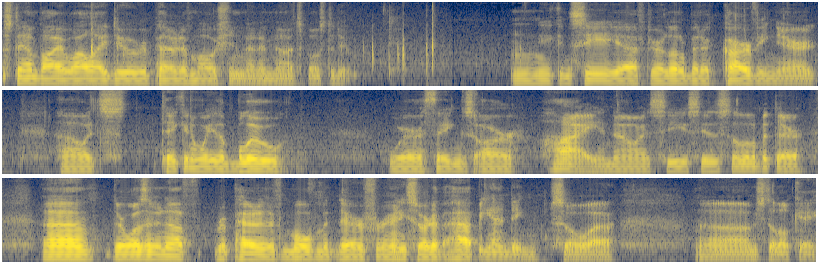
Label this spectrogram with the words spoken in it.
stand by while I do repetitive motion that I'm not supposed to do. And you can see after a little bit of carving there how it's taken away the blue where things are high and now I see you see there's a little bit there um, there wasn't enough repetitive movement there for any sort of a happy ending so uh, uh, I'm still okay.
